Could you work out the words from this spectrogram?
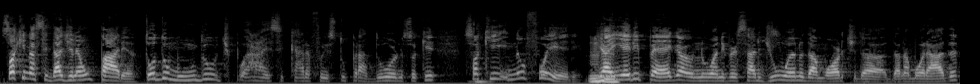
Só que na cidade ele é um párea. Todo mundo, tipo, ah, esse cara foi estuprador, não sei o quê. Só que não foi ele. E aí ele pega, no aniversário de um ano da morte da, da namorada,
